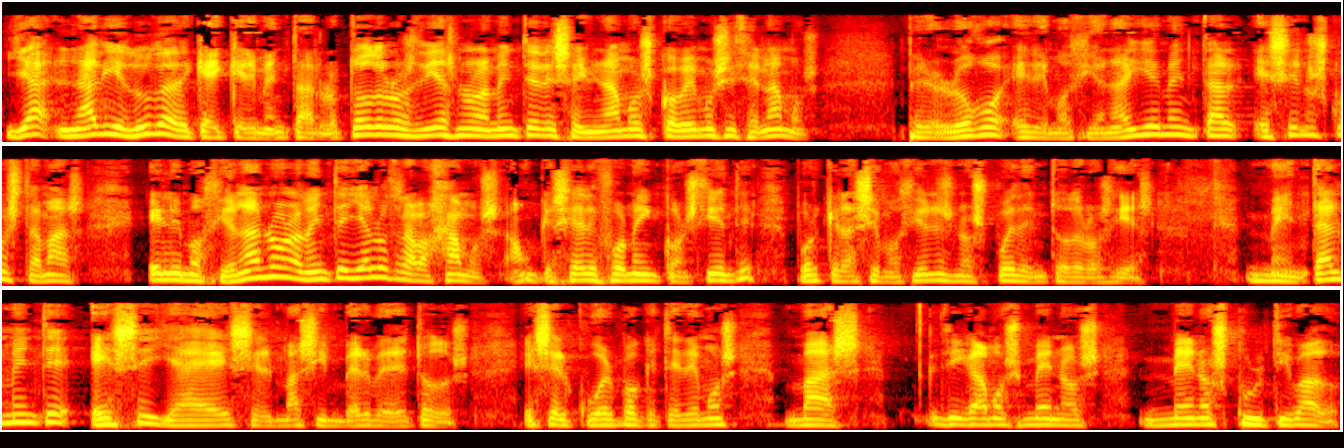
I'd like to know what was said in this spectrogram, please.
ya nadie duda de que hay que alimentarlo. Todos los días normalmente desayunamos, comemos y cenamos. Pero luego el emocional y el mental, ese nos cuesta más. El emocional normalmente ya lo trabajamos, aunque sea de forma inconsciente, porque las emociones nos pueden todos los días. Mentalmente ese ya es el más imberbe de todos. Es el cuerpo que tenemos más digamos, menos, menos cultivado.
